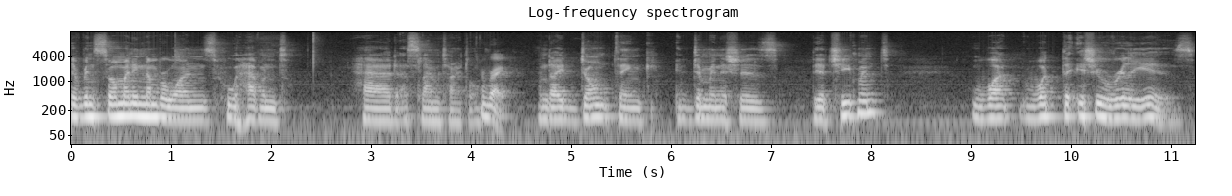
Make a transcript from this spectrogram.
There have been so many number ones who haven't had a slam title. Right. And I don't think it diminishes the achievement. What what the issue really is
